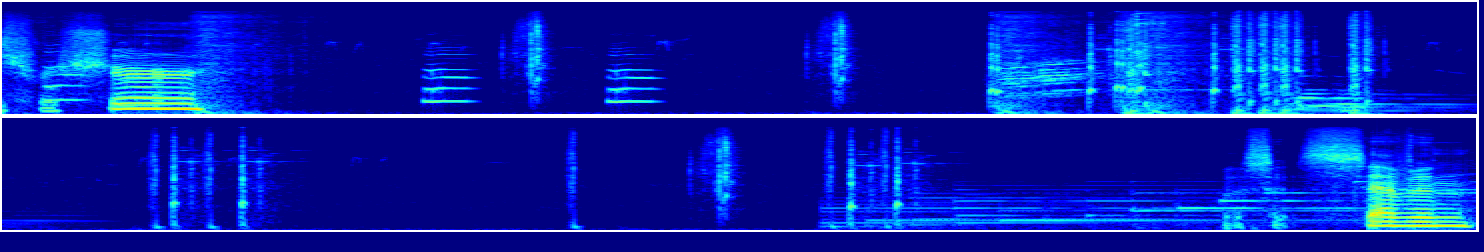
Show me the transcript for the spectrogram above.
These for sure. This at seven.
